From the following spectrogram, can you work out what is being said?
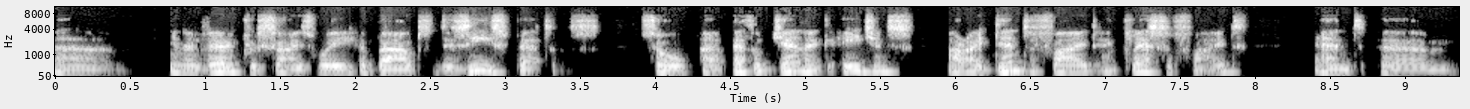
uh, in a very precise way about disease patterns. So uh, pathogenic agents are identified and classified and um,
